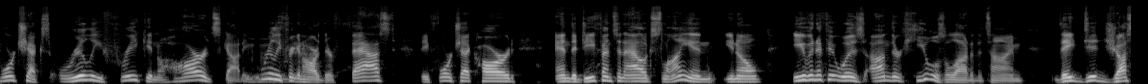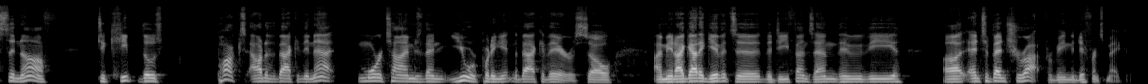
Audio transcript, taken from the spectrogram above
forechecks really freaking hard, Scotty. Really freaking mm-hmm. hard. They're fast, they forecheck hard. And the defense and Alex Lyon, you know, even if it was on their heels a lot of the time, they did just enough to keep those pucks out of the back of the net more times than you were putting it in the back of theirs. So, I mean, I got to give it to the defense and to the uh, and to Ben Chiarot for being the difference maker.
